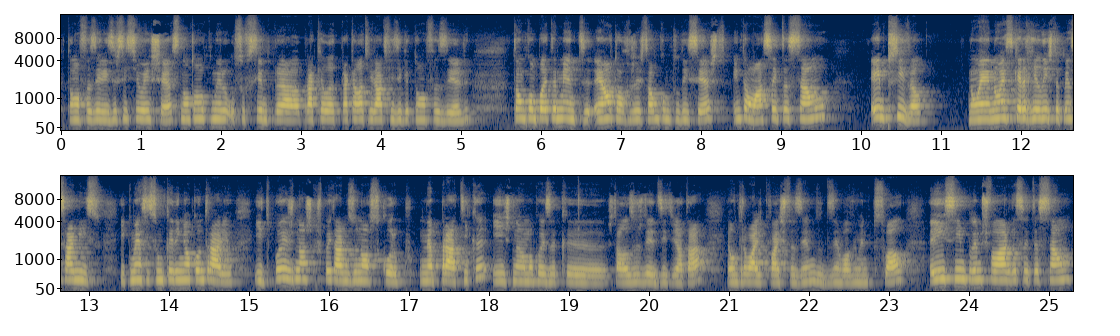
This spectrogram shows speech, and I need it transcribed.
estão a fazer exercício em excesso, não estão a comer o suficiente para, para, aquela, para aquela atividade física que estão a fazer estão completamente em autorrejeição, como tu disseste, então a aceitação é impossível. Não é, não é sequer realista pensar nisso. E começa-se um bocadinho ao contrário. E depois de nós respeitarmos o nosso corpo na prática, e isto não é uma coisa que estalas os dedos e já está, é um trabalho que vais fazendo de desenvolvimento pessoal, aí sim podemos falar de aceitação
